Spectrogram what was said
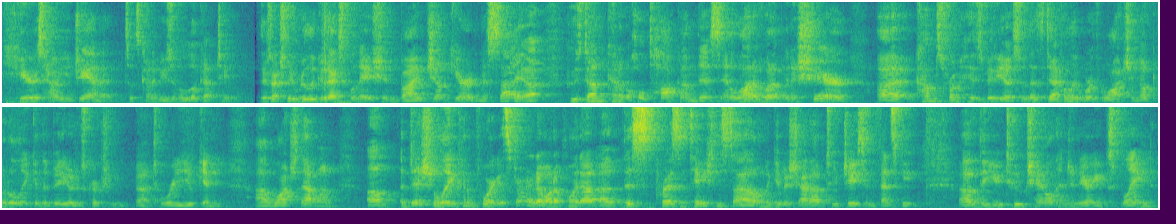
here's how you jam it. So it's kind of using a lookup table. There's actually a really good explanation by Junkyard Messiah, who's done kind of a whole talk on this, and a lot of what I'm going to share uh, comes from his video, so that's definitely worth watching. I'll put a link in the video description uh, to where you can uh, watch that one. Um, additionally, kind of before I get started, I want to point out uh, this presentation style. I want to give a shout out to Jason Fenske of the YouTube channel Engineering Explained.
